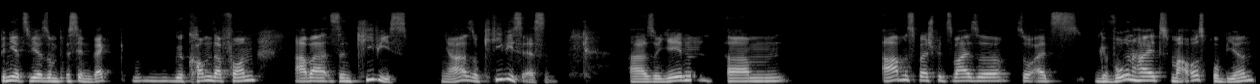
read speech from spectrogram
Bin jetzt wieder so ein bisschen weggekommen davon, aber sind Kiwis. Ja, so Kiwis essen. Also jeden ähm, abends beispielsweise so als Gewohnheit mal ausprobieren.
